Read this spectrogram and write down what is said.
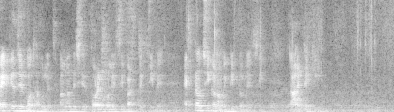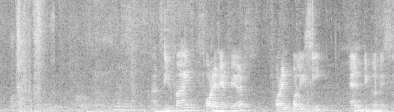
প্যাকেজের কথা বলেছে বাংলাদেশের ফরেন পলিসি পার্সপেক্টিভে একটা হচ্ছে ইকোনমিক ডিপ্লোমেসি আরেকটা কি। Define foreign affairs foreign policy and diplomacy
